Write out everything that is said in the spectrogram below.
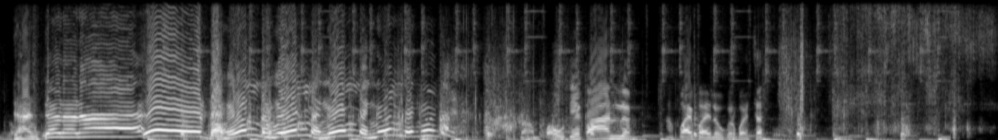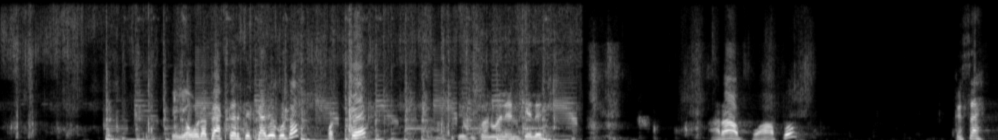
ढांटाडाडा. थांब, पाहू दे का आणलं. पाय पाय लवकर पाय चल. एवढं पॅक करते का बे कुठं? पक्क? ते दुकानवाल्याने केलं. अरे बाप. कसं आहे?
